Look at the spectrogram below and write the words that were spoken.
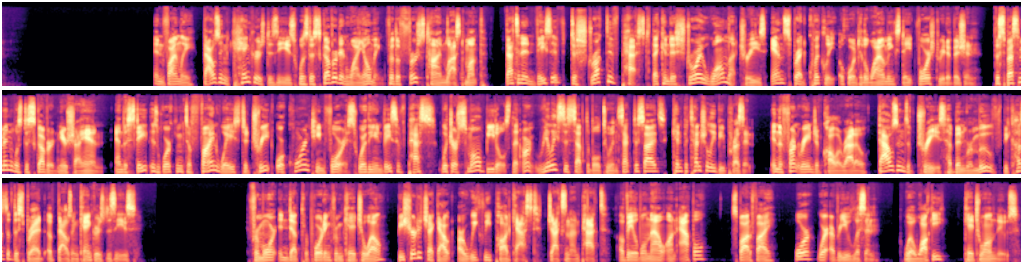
And finally, thousand cankers disease was discovered in Wyoming for the first time last month. That's an invasive, destructive pest that can destroy walnut trees and spread quickly, according to the Wyoming State Forestry Division. The specimen was discovered near Cheyenne, and the state is working to find ways to treat or quarantine forests where the invasive pests, which are small beetles that aren't really susceptible to insecticides, can potentially be present. In the Front Range of Colorado, thousands of trees have been removed because of the spread of thousand cankers disease. For more in depth reporting from KHOL, be sure to check out our weekly podcast, Jackson Unpacked, available now on Apple, Spotify, or wherever you listen. Will Walkey, KHOL News.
